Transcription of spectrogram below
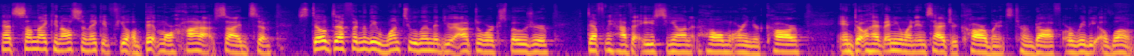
that sunlight can also make it feel a bit more hot outside. So still definitely want to limit your outdoor exposure. Definitely have the AC on at home or in your car and don't have anyone inside your car when it's turned off or really alone.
